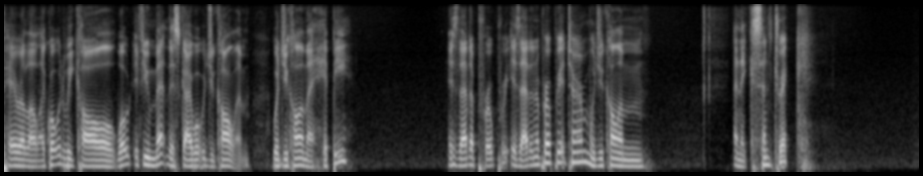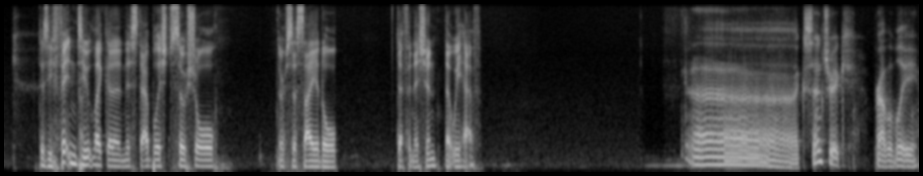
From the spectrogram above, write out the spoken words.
parallel? Like, what would we call? What if you met this guy? What would you call him? Would you call him a hippie? Is that appropriate? Is that an appropriate term? Would you call him an eccentric? Does he fit into like an established social or societal definition that we have? uh eccentric probably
